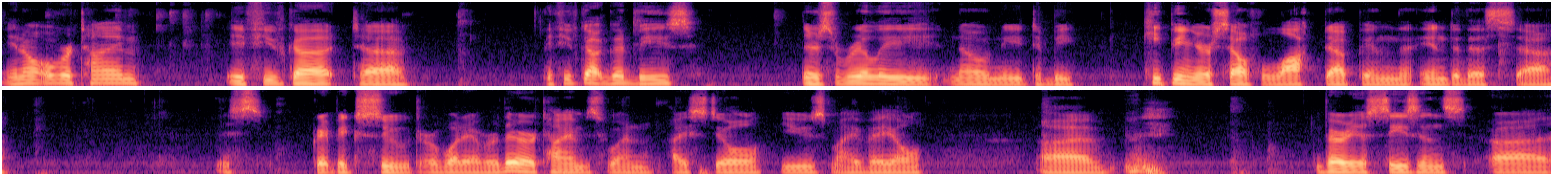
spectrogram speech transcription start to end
you know over time if you've got uh, if you've got good bees there's really no need to be keeping yourself locked up in the, into this uh, this great big suit or whatever. There are times when I still use my veil. Uh, various seasons uh,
